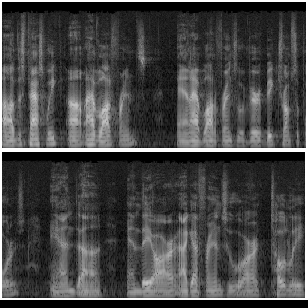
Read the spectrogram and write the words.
Uh, this past week, um, I have a lot of friends, and I have a lot of friends who are very big Trump supporters, and uh, and they are. I got friends who are totally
